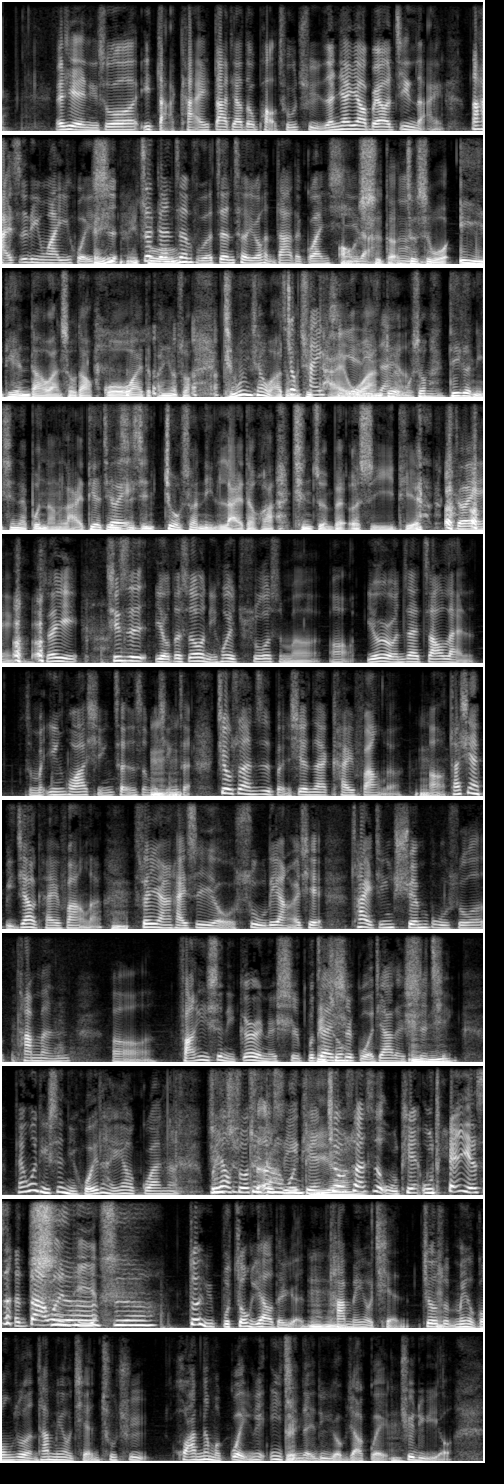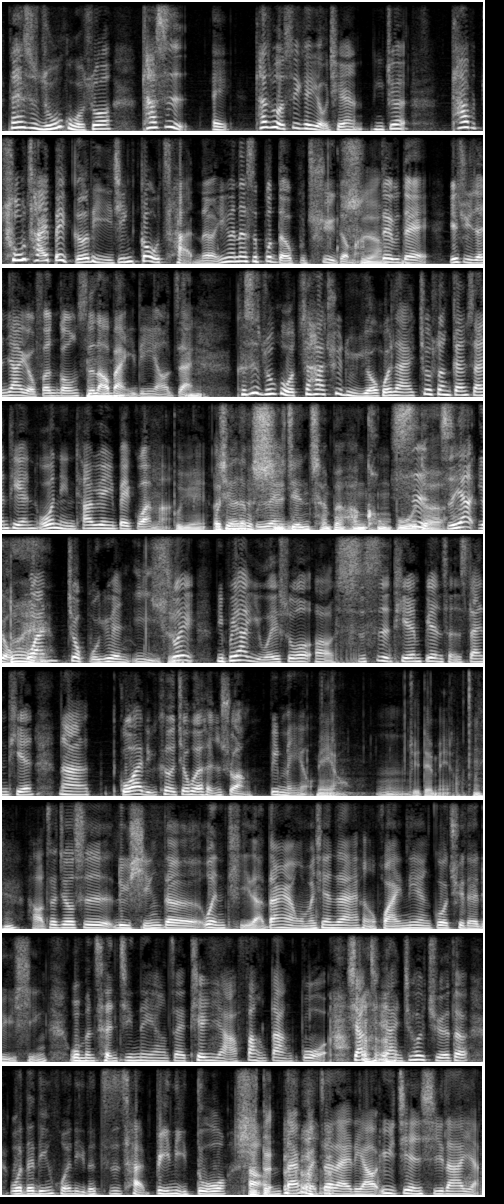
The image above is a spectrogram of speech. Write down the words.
而且你说一打开，大家都跑出去，人家要不要进来，那还是另外一回事。欸、这跟政府的政策有很大的关系。哦，是的，这是我一天到晚收到国外的朋友说，请问一下，我要怎么去台湾？对我说，第一个你现在不能来，第二件事情，就算你来的话，请准备二十一天。对，所以其实有的时候你会说什么哦，也有人在招揽。什么樱花行程，什么行程？就算日本现在开放了啊，它现在比较开放了，虽然还是有数量，而且他已经宣布说，他们呃防疫是你个人的事，不再是国家的事情。但问题是你回来要关啊，不要说是二十一天，就算是五天，五天也是很大问题。是啊，对于不重要的人，他没有钱，就是没有工作人，他没有钱出去。花那么贵，因为疫情的旅游比较贵，去旅游。但是如果说他是，哎，他如果是一个有钱人，你觉得他出差被隔离已经够惨了，因为那是不得不去的嘛，对不对？也许人家有分公司，老板一定要在。可是如果叫他去旅游回来，就算干三天，我问你，他愿意被关吗？不愿意，而且那个时间成本很恐怖的。是，只要有关就不愿意。所以你不要以为说，呃，十四天变成三天，那。国外旅客就会很爽，并没有，没有，嗯，绝对没有。嗯哼，好，这就是旅行的问题了。当然，我们现在很怀念过去的旅行，我们曾经那样在天涯放荡过。想起来，你就会觉得我的灵魂里的资产比你多。好，我们待会再来聊遇见希拉雅。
